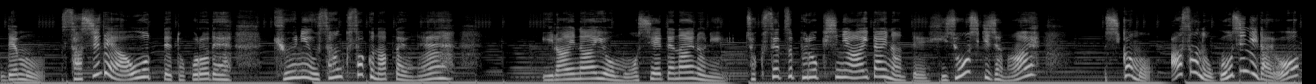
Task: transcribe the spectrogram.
でも差しで会おうってところで急にうさんくさくなったよね。依頼内容も教えてないのに直接プロ棋士に会いたいなんて非常識じゃない？しかも朝の5時にだよ。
